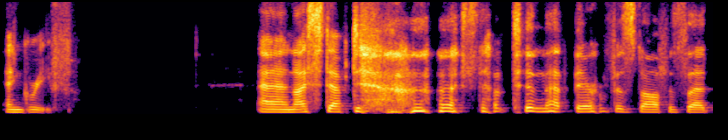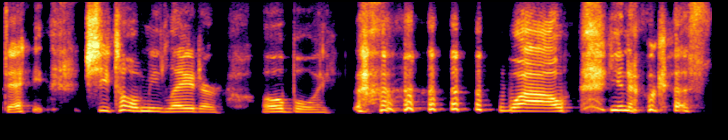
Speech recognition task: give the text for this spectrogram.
and grief. And I stepped in, I stepped in that therapist office that day. She told me later, oh boy, wow, you know, because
